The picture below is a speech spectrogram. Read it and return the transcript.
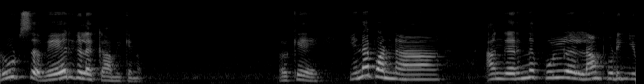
ரூட்ஸை வேர்களை காமிக்கணும். ஓகே. என்ன பண்ணா அங்கே இருந்த புல்லெல்லாம் பிடுங்கி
